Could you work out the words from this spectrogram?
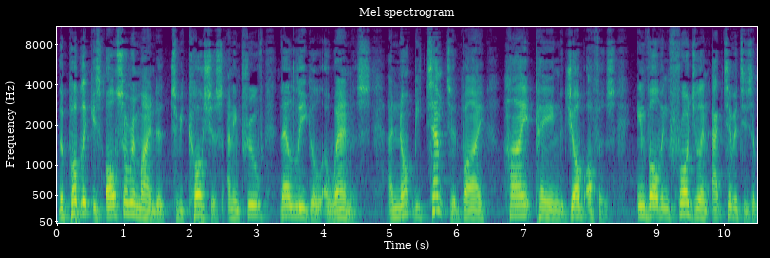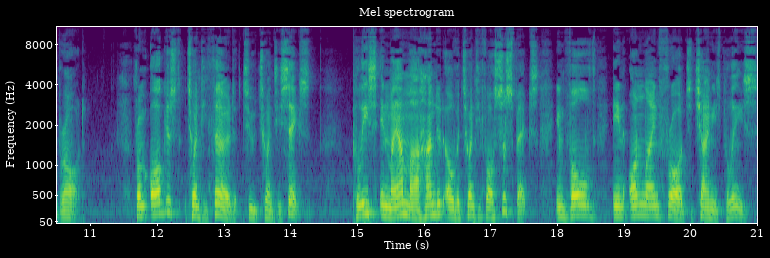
The public is also reminded to be cautious and improve their legal awareness and not be tempted by high paying job offers involving fraudulent activities abroad. From August 23rd to 26th, police in Myanmar handed over 24 suspects involved in online fraud to Chinese police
